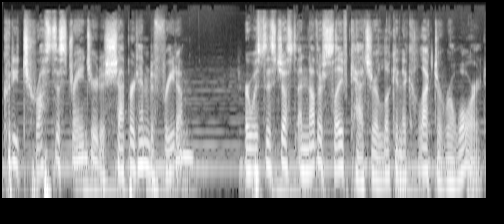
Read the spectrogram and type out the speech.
Could he trust a stranger to shepherd him to freedom? Or was this just another slave catcher looking to collect a reward?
